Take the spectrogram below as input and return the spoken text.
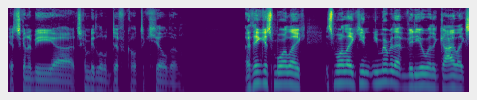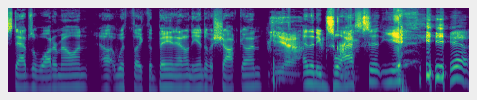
It's gonna be uh, it's gonna be a little difficult to kill them. I think it's more like it's more like you you remember that video where the guy like stabs a watermelon uh, with like the bayonet on the end of a shotgun Yeah. and then he It blasts it. Yeah, yeah.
